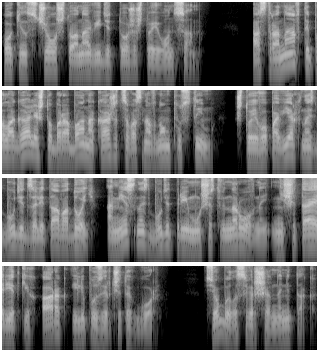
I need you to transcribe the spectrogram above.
Хокинс счел, что она видит то же, что и он сам. Астронавты полагали, что барабан окажется в основном пустым, что его поверхность будет залита водой, а местность будет преимущественно ровной, не считая редких арок или пузырчатых гор. Все было совершенно не так.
